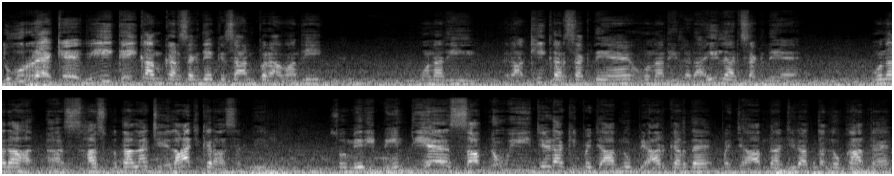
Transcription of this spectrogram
ਦੂਰ ਰਹਿ ਕੇ ਵੀ ਕਈ ਕੰਮ ਕਰ ਸਕਦੇ ਕਿਸਾਨ ਭਰਾਵਾਂ ਦੀ, ਉਹਨਾਂ ਦੀ ਰਾਖੀ ਕਰ ਸਕਦੇ ਹੈ ਉਹਨਾਂ ਦੀ ਲੜਾਈ ਲੜ ਸਕਦੇ ਹੈ ਉਹਨਾਂ ਦਾ ਹਸਪਤਾਲਾਂ 'ਚ ਇਲਾਜ ਕਰਾ ਸਕਦੇ ਹੈ ਸੋ ਮੇਰੀ ਬੇਨਤੀ ਹੈ ਸਭ ਨੂੰ ਵੀ ਜਿਹੜਾ ਕਿ ਪੰਜਾਬ ਨੂੰ ਪਿਆਰ ਕਰਦਾ ਹੈ ਪੰਜਾਬ ਨਾਲ ਜਿਹੜਾ ਤਾਲੁਕਾਤ ਹੈ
